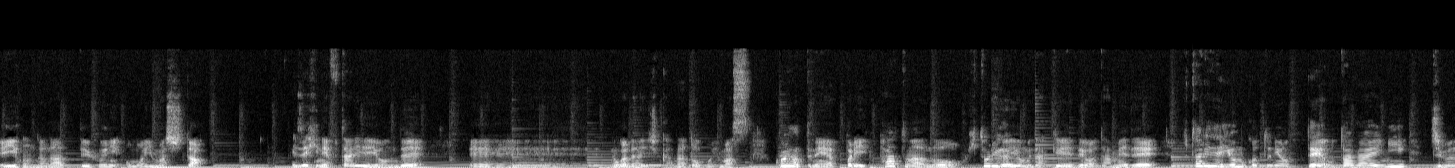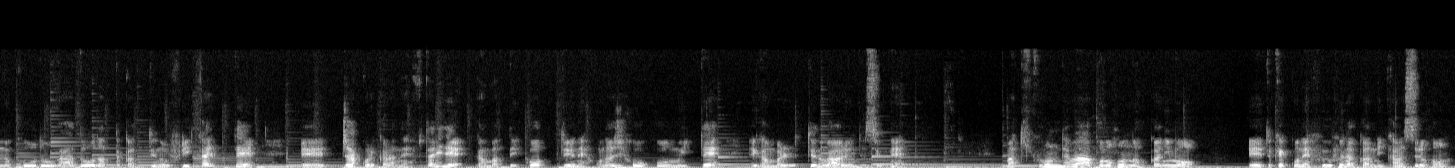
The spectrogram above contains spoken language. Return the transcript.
いい本だなっていうふうに思いました。ぜひね、2人で読んで、えー、のが大事かなと思います。こういうのってね、やっぱりパートナーの1人が読むだけではダメで、2人で読むことによって、お互いに自分の行動がどうだったかっていうのを振り返って、えー、じゃあこれからね、2人で頑張っていこうっていうね、同じ方向を向いて頑張れるっていうのがあるんですよね。まあ、聞く本では、この本の他にも、えー、と結構ね、夫婦仲に関する本、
